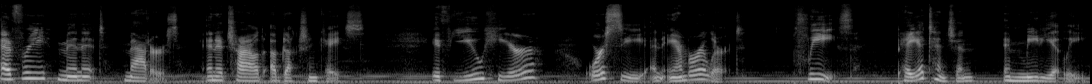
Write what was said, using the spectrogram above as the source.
Every minute matters in a child abduction case. If you hear or see an Amber Alert, please pay attention immediately.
